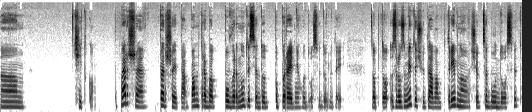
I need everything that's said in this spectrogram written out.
е, чітко. По-перше, перший етап, вам треба повернутися до попереднього досвіду людей. Тобто зрозуміти, що да, вам потрібно, щоб це був досвід,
